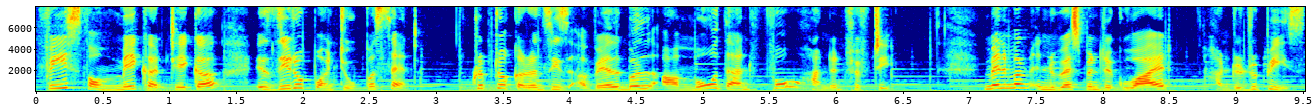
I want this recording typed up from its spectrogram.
Fees for maker taker is 0.2%. Cryptocurrencies available are more than 450. Minimum investment required 100 rupees.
